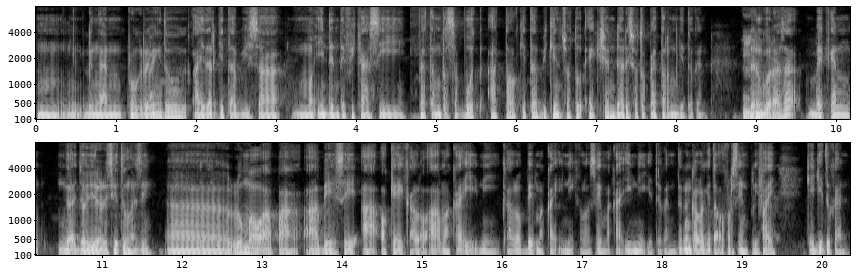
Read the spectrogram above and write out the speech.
mm, dengan programming itu either kita bisa mengidentifikasi pattern tersebut atau kita bikin suatu action dari suatu pattern gitu kan. Dan gue rasa backend nggak jauh dari situ nggak sih? Eh, lu mau apa? A, B, C, A. Oke, kalau A maka ini, kalau B maka ini, kalau C maka ini gitu kan. Itu kan kalau kita oversimplify kayak gitu kan.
